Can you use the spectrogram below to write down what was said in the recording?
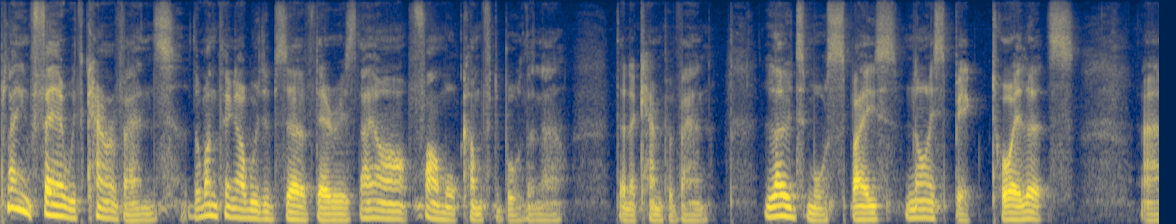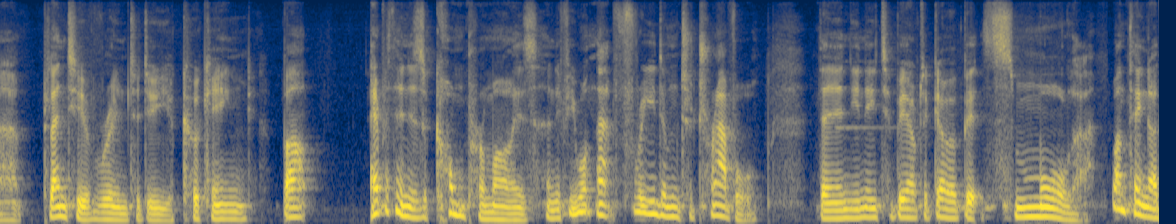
playing fair with caravans, the one thing I would observe there is they are far more comfortable than a, than a camper van. Loads more space, nice big toilets, uh, plenty of room to do your cooking, but everything is a compromise. And if you want that freedom to travel, then you need to be able to go a bit smaller. One thing I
